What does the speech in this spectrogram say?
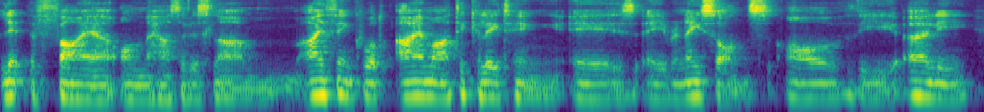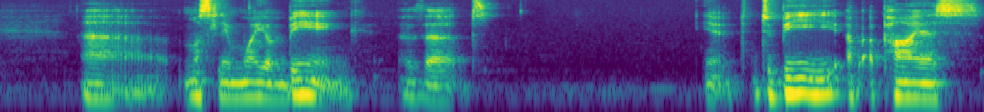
lit the fire on the House of Islam. I think what I'm articulating is a renaissance of the early uh, Muslim way of being that you know, to be a, a, pious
